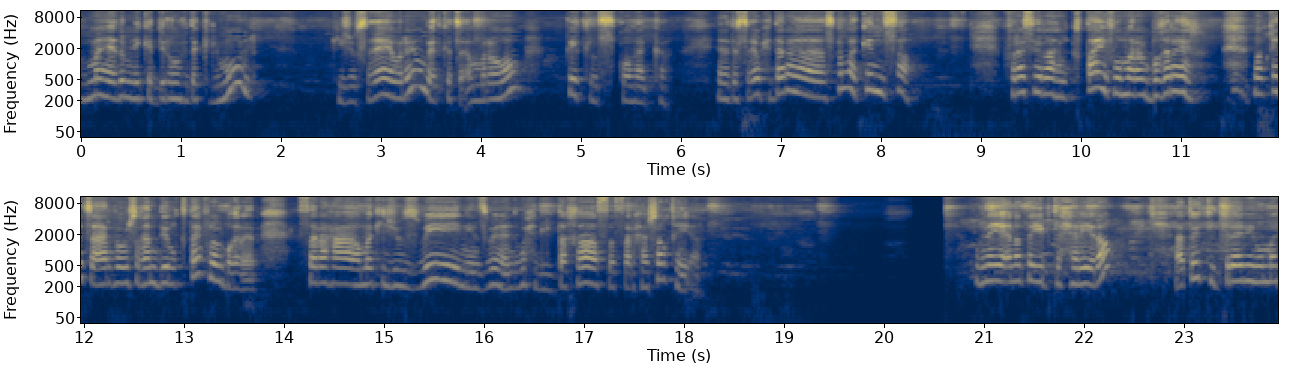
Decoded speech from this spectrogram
هما هادو ملي كديرهم في داك المول. كيجيو صغيورين ومن بعد كتعمروهم كيتلصقوا هكا. أنا درت غير وحدة راه سبحان الله كنسى. فراسي راه القطايف وما راه البغرير. ما بقيتش عارفة واش غندير القطايف ولا البغرير. صراحة هما كيجيو زوينين زوين عندهم واحد اللذه خاصة صراحة شرقية. وهنايا أنا طيبت الحريرة. عطيت الدراري هما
